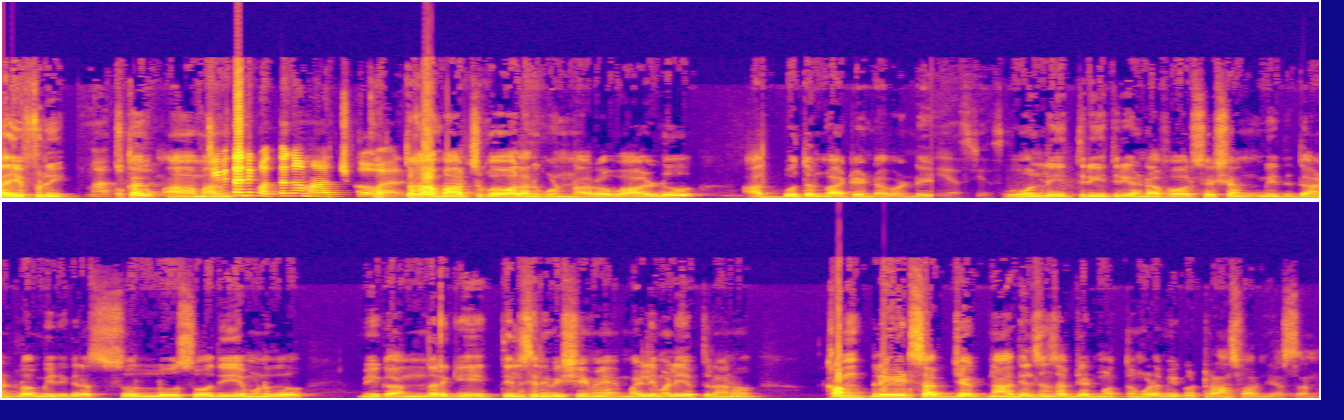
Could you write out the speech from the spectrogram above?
లైఫ్ని ఒక కొత్తగా మార్చుకోవాలి. కొత్తగా మార్చుకోవాలనుకుంటున్నారో వాళ్ళు అద్భుతంగా అటెండ్ అవ్వండి. Only three three and half hour session మీ దాంట్లో మీ దగ్గర సొల్లు సోది ఏముండదు. మీకు అందరికీ తెలిసిన విషయమే. మళ్ళీ మళ్ళీ చెప్తున్నాను. కంప్లీట్ సబ్జెక్ట్ నాకు తెలిసిన సబ్జెక్ట్ మొత్తం కూడా మీకు ట్రాన్స్ఫార్మ్ చేస్తాను.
